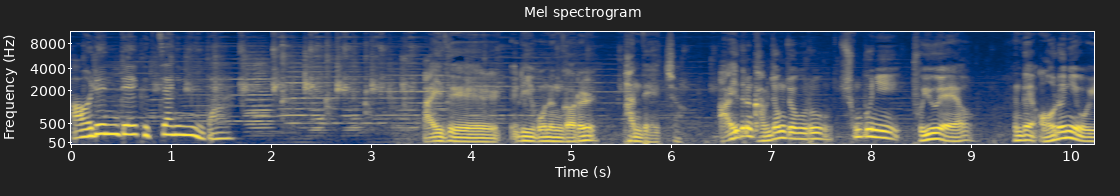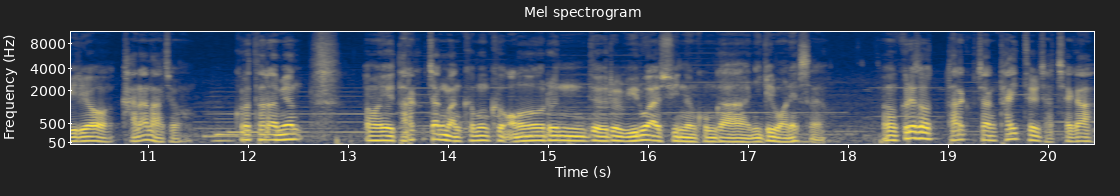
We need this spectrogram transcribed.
어른들 극장입니다. 아이들이 오는 거를 반대했죠. 아이들은 감정적으로 충분히 부유해요. 근데 어른이 오히려 가난하죠. 그렇다면 어, 이 다락극장만큼은 그 어른들을 위로할 수 있는 공간이길 원했어요. 어, 그래서 다락극장 타이틀 자체가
